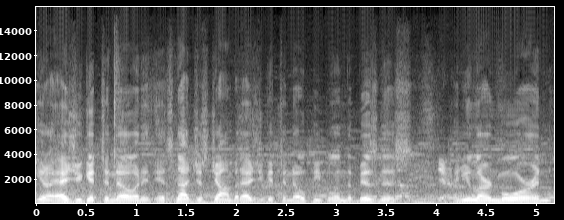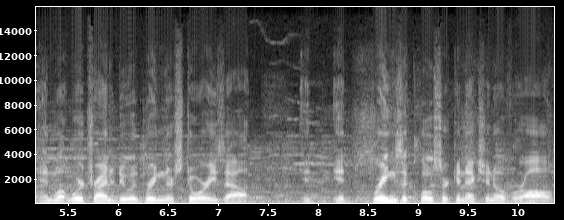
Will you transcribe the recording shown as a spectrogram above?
you know, as you get to know, and it, it's not just John, but as you get to know people in the business, Yeah. and you learn more, and, and what we're trying to do is bring their stories out. It, it brings a closer connection overall.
